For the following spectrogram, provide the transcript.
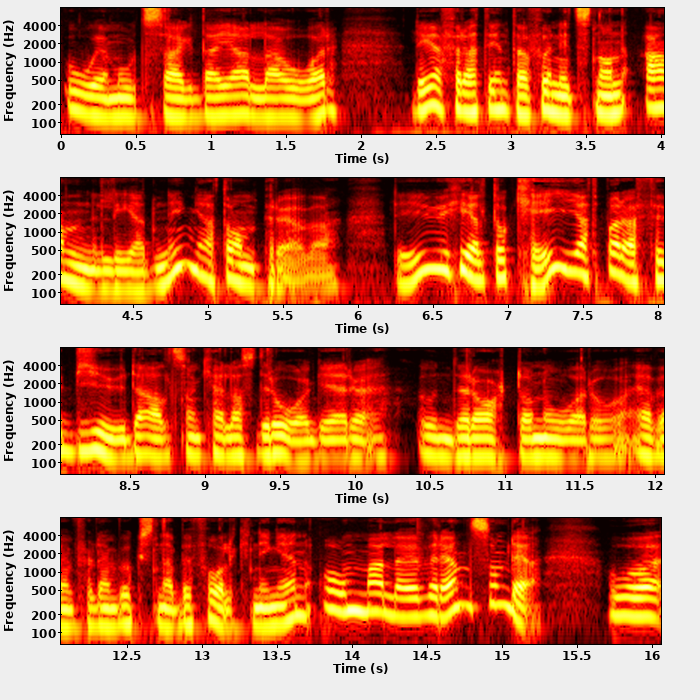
oemotsagda i alla år det är för att det inte har funnits någon anledning att ompröva. Det är ju helt okej okay att bara förbjuda allt som kallas droger under 18 år och även för den vuxna befolkningen om alla är överens om det. Och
